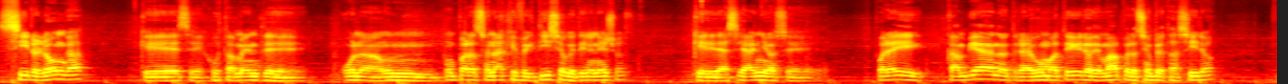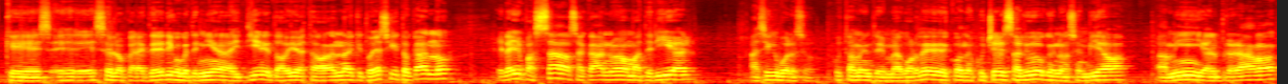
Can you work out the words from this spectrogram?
Ciro Longa, que es eh, justamente una- un, personaje ficticio que tienen ellos, que de hace años eh, por ahí cambiando entre algún batero y demás, pero siempre está Ciro que es, es- lo característico que tenía y tiene todavía esta banda, que todavía sigue tocando. El año pasado sacaban nuevo material, así que por eso, justamente me acordé de cuando escuché el saludo que nos enviaba a mí y al programa.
